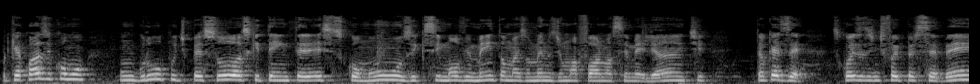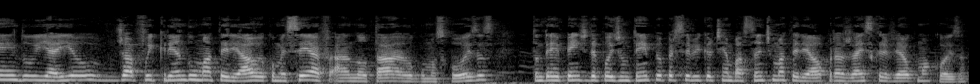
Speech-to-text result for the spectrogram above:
Porque é quase como um grupo de pessoas que têm interesses comuns e que se movimentam mais ou menos de uma forma semelhante. Então, quer dizer, as coisas a gente foi percebendo e aí eu já fui criando um material, eu comecei a, a anotar algumas coisas. Então, de repente, depois de um tempo, eu percebi que eu tinha bastante material para já escrever alguma coisa.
